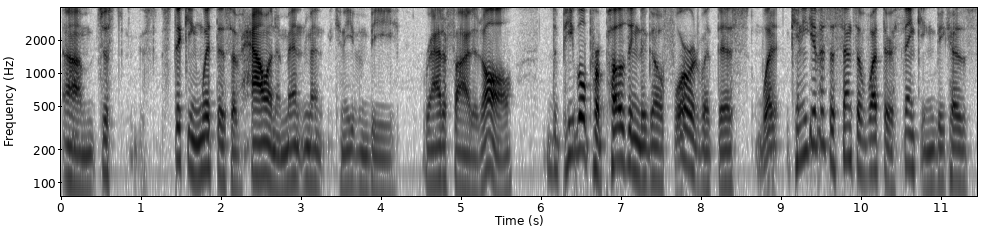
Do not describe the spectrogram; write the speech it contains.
um, just sticking with this of how an amendment can even be ratified at all. The people proposing to go forward with this, what can you give us a sense of what they're thinking? Because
